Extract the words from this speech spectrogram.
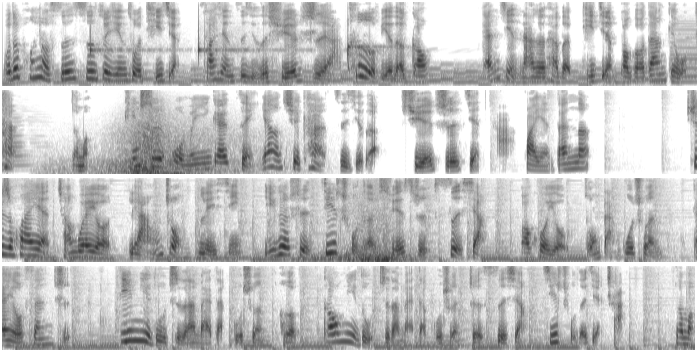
我的朋友思思最近做体检，发现自己的血脂呀特别的高，赶紧拿着她的体检报告单给我看。那么平时我们应该怎样去看自己的血脂检查化验单呢？血脂化验常规有两种类型，一个是基础的血脂四项，包括有总胆固醇、甘油三酯、低密度脂蛋白胆固醇和高密度脂蛋白胆固醇这四项基础的检查。那么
